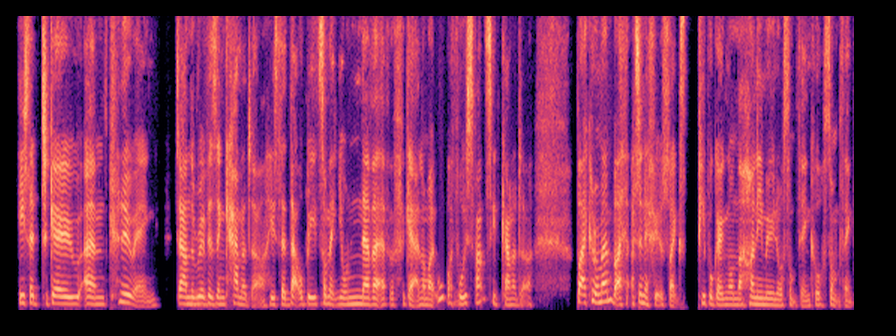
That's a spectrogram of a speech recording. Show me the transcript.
He said to go um, canoeing down the Mm. rivers in Canada. He said that will be something you'll never ever forget. And I'm like, oh, I've always fancied Canada. But I can remember, I, I don't know if it was like people going on the honeymoon or something or something.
